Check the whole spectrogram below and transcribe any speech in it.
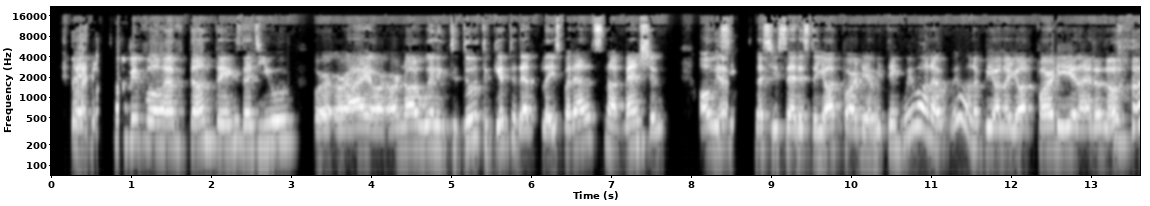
some people have done things that you or, or I are, are not willing to do to get to that place, but that's not mentioned. Always yeah. As you said, it's the yacht party. And we think we wanna we wanna be on a yacht party, and I don't know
